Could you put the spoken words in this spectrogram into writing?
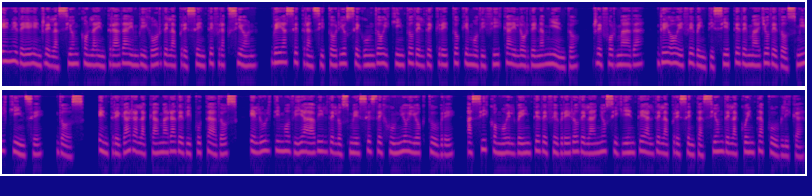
NDE en relación con la entrada en vigor de la presente fracción, véase transitorio segundo y quinto del decreto que modifica el ordenamiento, reformada, DOF 27 de mayo de 2015, 2. Entregar a la Cámara de Diputados, el último día hábil de los meses de junio y octubre, así como el 20 de febrero del año siguiente al de la presentación de la cuenta pública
